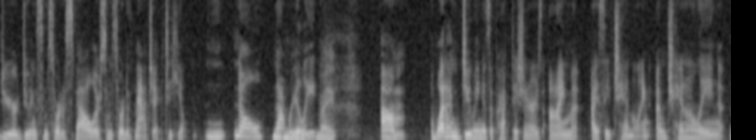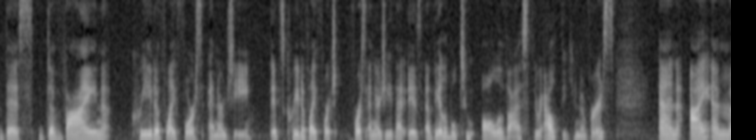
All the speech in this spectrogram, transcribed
you're doing some sort of spell or some sort of magic to heal. N- No, not really Right. Um what I'm doing as a practitioner is I'm I say channeling. I'm channeling this divine creative life force energy. It's creative life force force energy that is available to all of us throughout the universe. And I am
